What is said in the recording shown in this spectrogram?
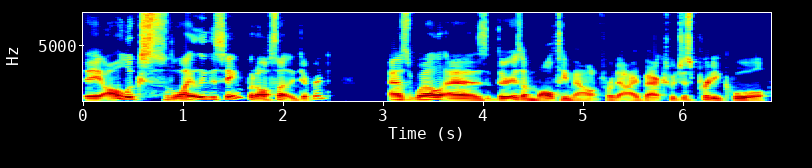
they all look slightly the same but all slightly different, as well as there is a multi mount for the ibex, which is pretty cool.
